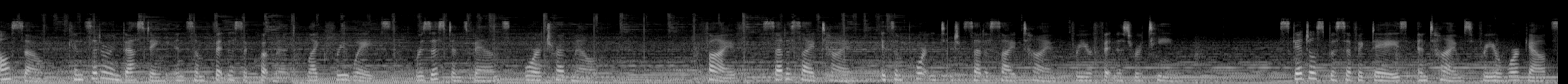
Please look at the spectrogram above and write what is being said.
Also, consider investing in some fitness equipment like free weights, resistance bands, or a treadmill. 5. Set aside time. It's important to set aside time for your fitness routine. Schedule specific days and times for your workouts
